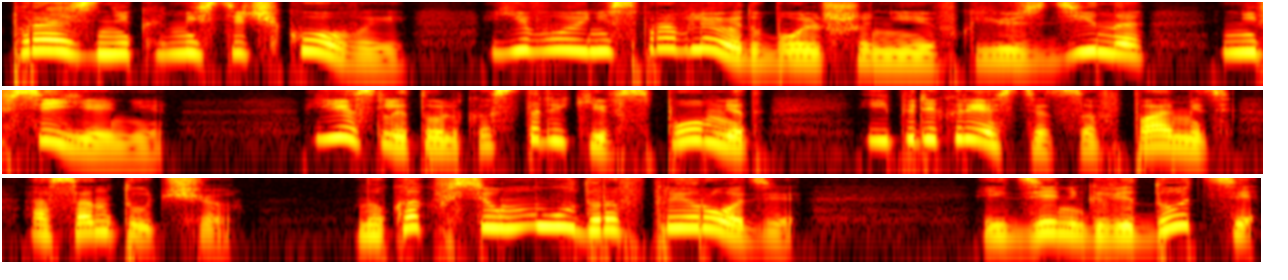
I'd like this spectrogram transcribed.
праздник местечковый, его и не справляют больше ни в Кьюздино, ни в Сиене, если только старики вспомнят и перекрестятся в память о Сантуччо. Но как все мудро в природе! И день Гвидотти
